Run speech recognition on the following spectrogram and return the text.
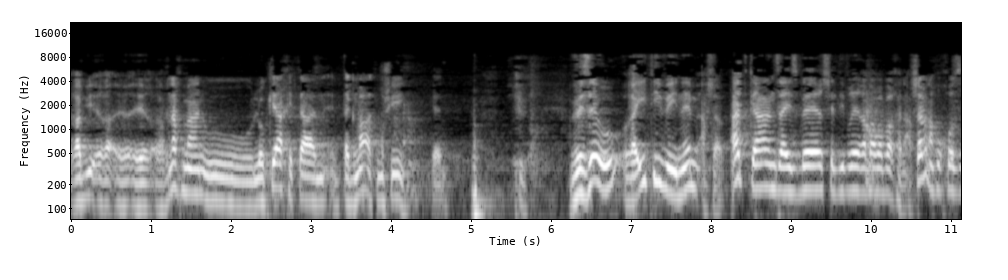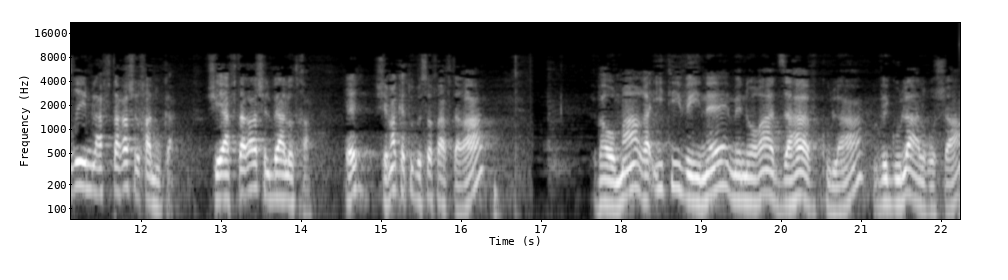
רב, רב נחמן הוא לוקח את הגמרא כמו שהיא, כן? וזהו, ראיתי והנה, עכשיו, עד כאן זה ההסבר של דברי רבא בר חנא. עכשיו אנחנו חוזרים להפטרה של חנוכה. שהיא ההפטרה של בעלותך. כן? שמה כתוב בסוף ההפטרה? ואומר ראיתי והנה מנורת זהב כולה וגולה על ראשה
